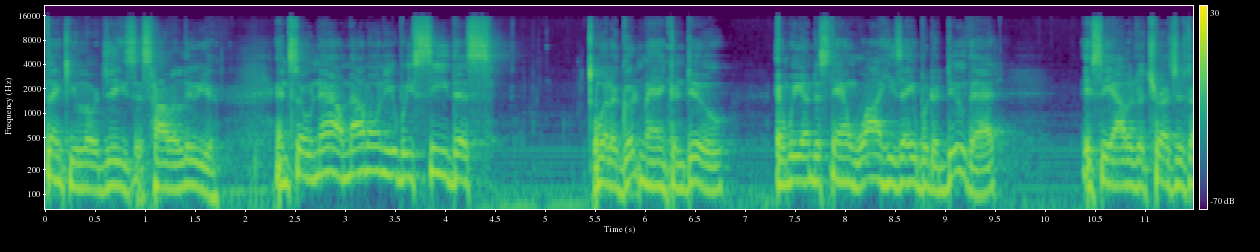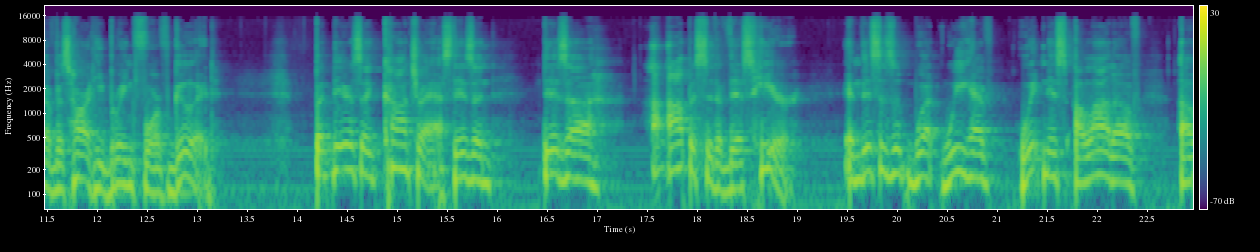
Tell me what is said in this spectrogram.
Thank you, Lord Jesus. Hallelujah. And so now, not only we see this, what a good man can do, and we understand why he's able to do that. You see, out of the treasures of his heart, he bring forth good. But there's a contrast. There's an there's a, a opposite of this here, and this is what we have witnessed a lot of uh,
